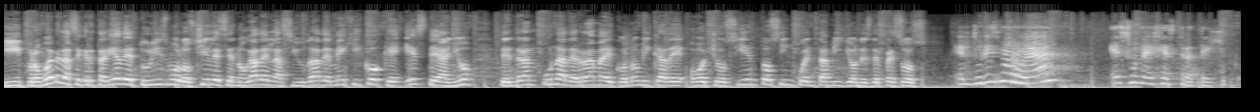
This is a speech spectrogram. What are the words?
y promueve la Secretaría de Turismo Los Chiles en Nogada en la Ciudad de México que este año tendrán una derrama económica de 850 millones de pesos. El turismo rural es un eje estratégico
